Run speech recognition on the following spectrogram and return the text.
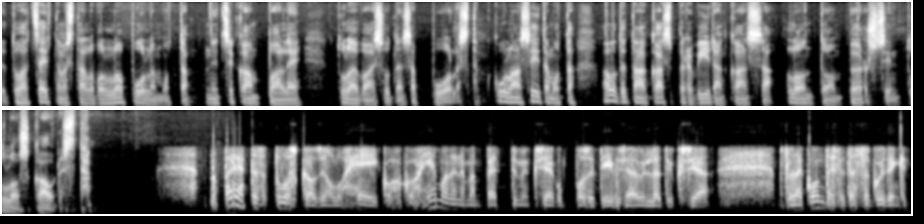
1700-luvun lopulle, mutta nyt se kamppailee tulevaisuutensa puolesta. Kuullaan siitä, mutta aloitetaan Kasper Viidan kanssa Lontoon pörssin tuloskaudesta. No periaatteessa tuloskausi on ollut heikohko, hieman enemmän pettymyksiä kuin positiivisia yllätyksiä. Mutta tämä konteksti tässä kuitenkin,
